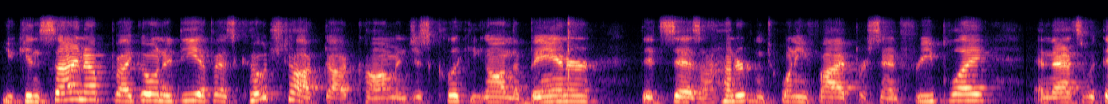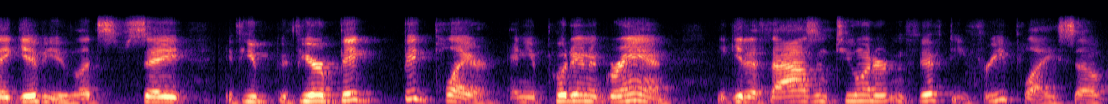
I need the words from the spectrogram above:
you can sign up by going to dfscoachtalk.com and just clicking on the banner that says 125% free play, and that's what they give you. Let's say if you if you're a big big player and you put in a grand, you get a thousand two hundred and fifty free play. So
